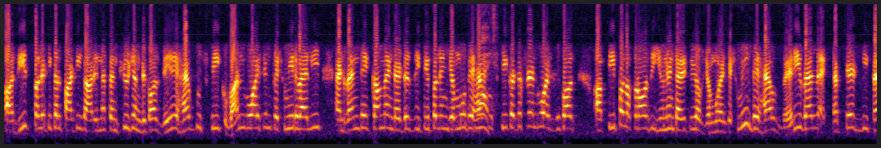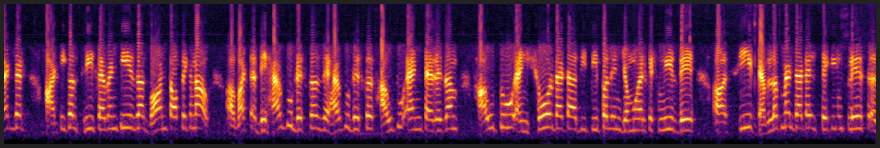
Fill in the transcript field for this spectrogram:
uh, these political parties are in a confusion because they have to speak one voice in Kashmir Valley, and when they come and address the people in Jammu, they have Right. to speak a different voice because uh, people across the Union Territory of Jammu and Kashmir, they have very well accepted the fact that Article 370 is a gone topic now. Uh, what they have to discuss, they have to discuss how to end terrorism, how to ensure that uh, the people in Jammu and Kashmir they uh, see development that is taking place. Uh,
